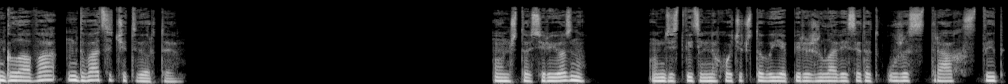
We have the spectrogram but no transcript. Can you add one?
Глава двадцать четвертая. Он что, серьезно? Он действительно хочет, чтобы я пережила весь этот ужас, страх, стыд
